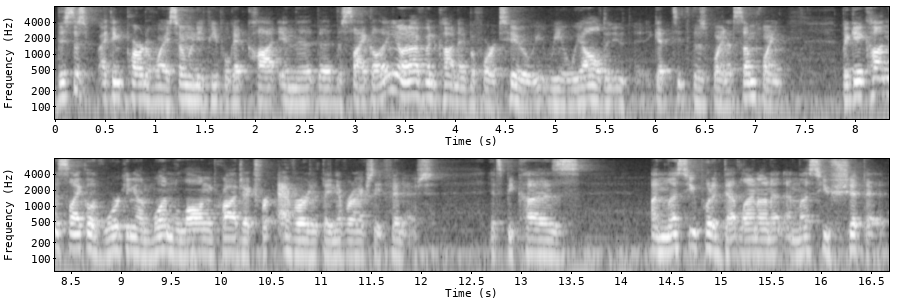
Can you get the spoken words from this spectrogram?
this is, I think, part of why so many people get caught in the, the, the cycle. You know, and I've been caught in it before too. We, we, we all do get to this point at some point, but get caught in the cycle of working on one long project forever that they never actually finish. It's because unless you put a deadline on it, unless you ship it,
